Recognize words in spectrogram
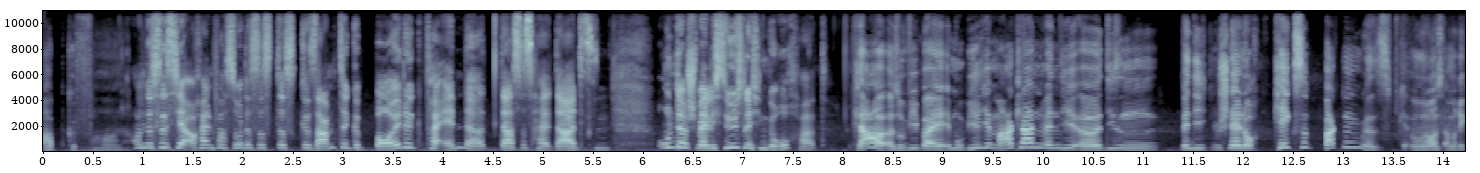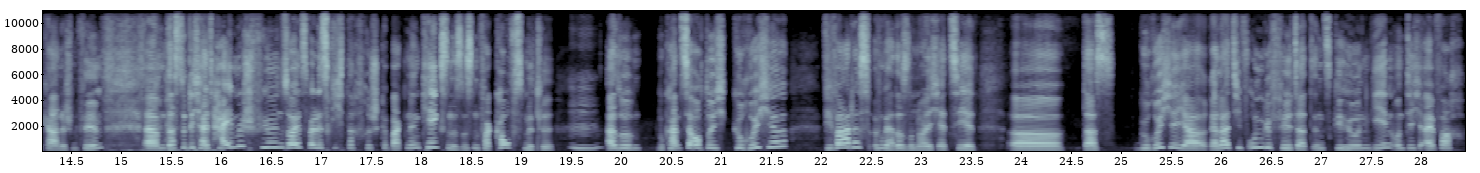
abgefahren. Und es ist ja auch einfach so, dass es das gesamte Gebäude verändert, dass es halt da diesen unterschwellig süßlichen Geruch hat. Klar, also wie bei Immobilienmaklern, wenn die äh, diesen wenn die schnell noch Kekse backen, das kennen wir aus amerikanischen Filmen, ähm, dass du dich halt heimisch fühlen sollst, weil es riecht nach frisch gebackenen Keksen. Das ist ein Verkaufsmittel. Also du kannst ja auch durch Gerüche, wie war das? Irgendwer hat das so neulich erzählt, äh, dass Gerüche ja relativ ungefiltert ins Gehirn gehen und dich einfach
